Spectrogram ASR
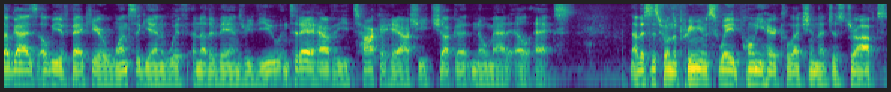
up guys, LBF back here once again with another Vans review and today I have the Taka Hayashi Chukka Nomad LX. Now this is from the premium suede pony hair collection that just dropped.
